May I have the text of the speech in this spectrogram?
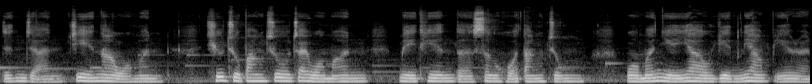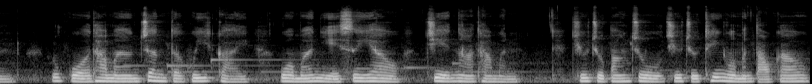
仍然接纳我们。求主帮助在我们每天的生活当中，我们也要原谅别人。如果他们真的悔改，我们也是要接纳他们。求主帮助，求主听我们祷告，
